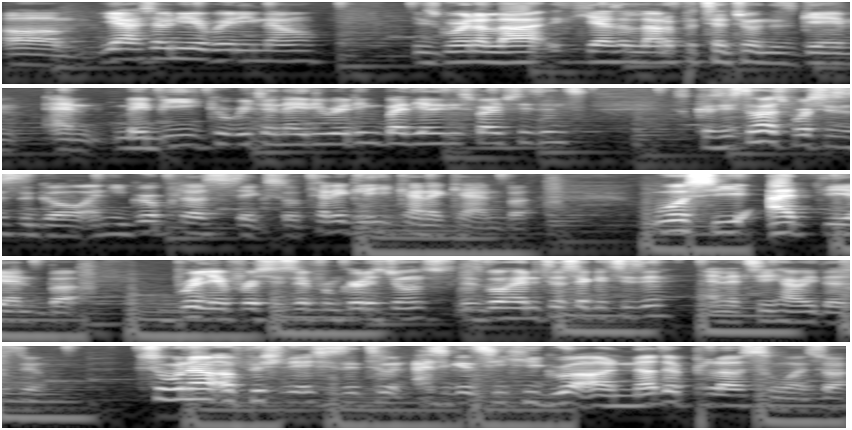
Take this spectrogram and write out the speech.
Um, yeah, 78 rating now. He's growing a lot. He has a lot of potential in this game, and maybe he could reach an 80 rating by the end of these five seasons, because he still has four seasons to go, and he grew plus six, so technically he kind of can, but we'll see at the end. But brilliant first season from Curtis Jones. Let's go ahead into the second season, and let's see how he does do. So we're now officially in season 2 and as you can see he grew another plus 1 so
